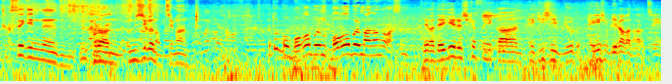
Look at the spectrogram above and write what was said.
특색 있는 그런 음식은 없지만 그래도 뭐 먹어볼 먹어볼 만한 것 같습니다. 내가 4 개를 시켰으니까 120 유로, 120 리라가 나왔지.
